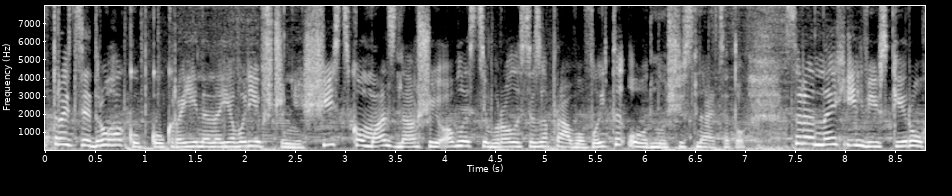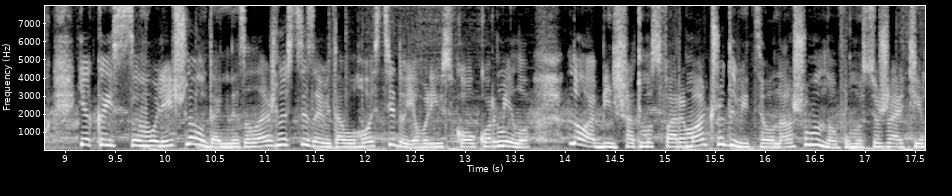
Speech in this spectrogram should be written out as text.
32 Кубка України на Яворівщині. Шість команд з нашої області боролися за право вийти у одну 16-ту. Серед них і львівський рух, який символічно у День Незалежності завітав у гості до Яворівського кормілу. Ну а більше атмосфери матчу дивіться у нашому новому сюжеті.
